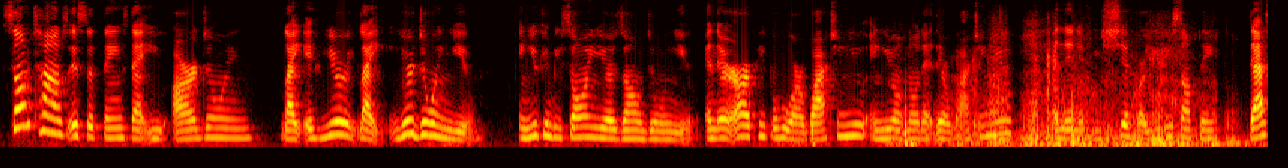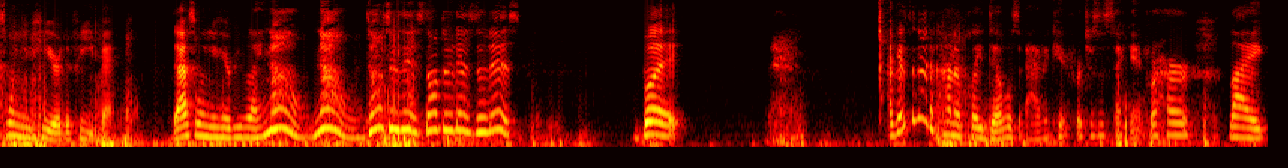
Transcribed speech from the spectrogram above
sometimes it's the things that you are doing. Like if you're like you're doing you, and you can be so in your zone doing you. And there are people who are watching you and you don't know that they're watching you. And then if you shift or you do something that's when you hear the feedback. That's when you hear people like no no don't do this don't do this do this. But i guess i gotta kind of play devil's advocate for just a second for her. Like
